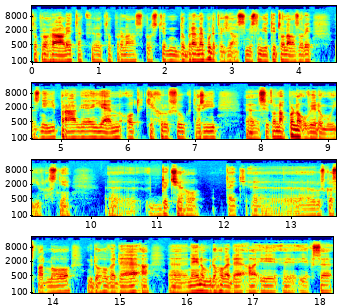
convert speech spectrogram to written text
to prohráli, tak to pro nás prostě dobré nebude. Takže já si myslím, že tyto názory znějí právě jen od těch Rusů, kteří eh, si to naplno uvědomují vlastně, eh, do čeho teď Rusko spadlo, kdo ho vede a nejenom kdo ho vede, ale i jak se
